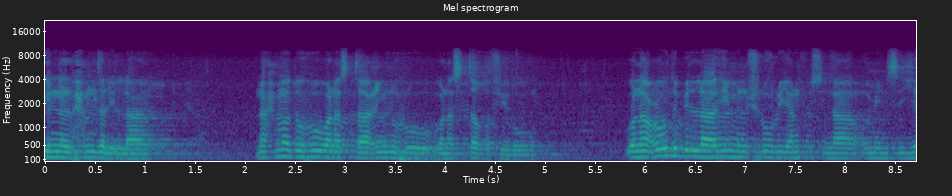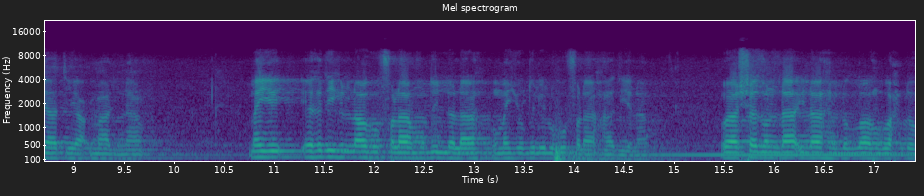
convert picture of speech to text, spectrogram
إن الحمد لله نحمده ونستعينه ونستغفره ونعوذ بالله من شرور أنفسنا ومن سيئات أعمالنا من يهده الله فلا مضل له ومن يضلله فلا هادي له وأشهد أن لا إله إلا الله وحده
